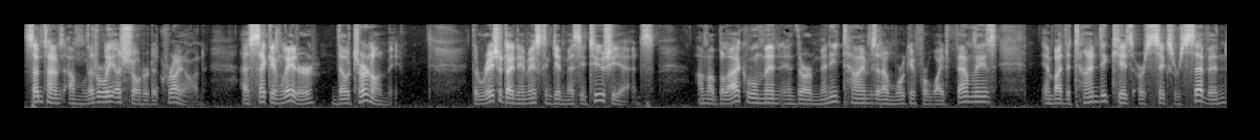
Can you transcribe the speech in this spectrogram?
Sometimes I'm literally a shoulder to cry on. A second later, they'll turn on me. The racial dynamics can get messy too, she adds. I'm a black woman, and there are many times that I'm working for white families, and by the time the kids are six or seven,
